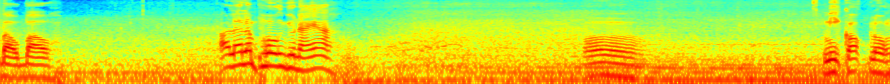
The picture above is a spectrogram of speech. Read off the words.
เบาๆ เอาแล้วลำโพงอยู่ไหนอะโอ้มีก๊อกลม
